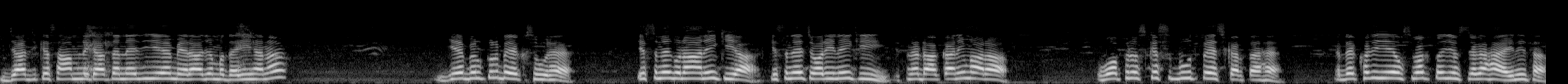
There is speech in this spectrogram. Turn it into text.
जज के सामने कहते हैं, नहीं जी, ये मेरा जो मदई है ना ये बिल्कुल बेकसूर है। इसने गुनाह नहीं किया इसने चोरी नहीं की इसने डाका नहीं मारा। वो फिर उसके सबूत पेश करता है। देखो जी ये उस वक्त तो ये उस जगह है ही नहीं था।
